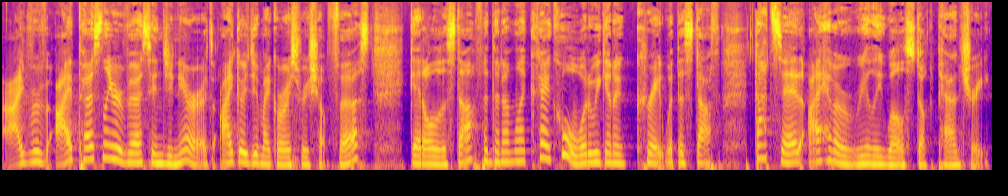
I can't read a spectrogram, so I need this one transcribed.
I, I personally reverse engineer it. I go do my grocery shop first, get all the stuff, and then I'm like, okay, cool. What are we going to create with the stuff? That said, I have a really well stocked pantry.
